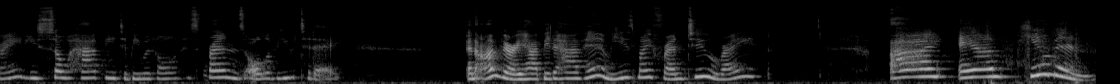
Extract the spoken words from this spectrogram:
Right? He's so happy to be with all of his friends, all of you today. And I'm very happy to have him. He's my friend too, right? I am human.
